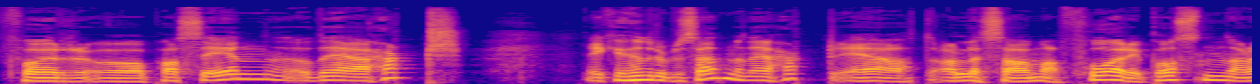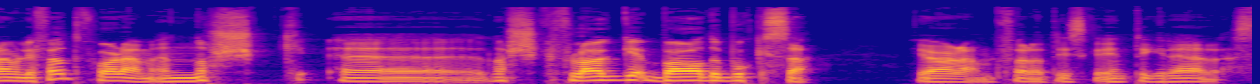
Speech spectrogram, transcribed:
for å passe inn, og det jeg har hørt det er ikke 100% men det jeg har hørt, er at alle samer får i posten når de blir født, får de en norsk, eh, norsk flaggbadebukse, gjør de, for at de skal integreres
